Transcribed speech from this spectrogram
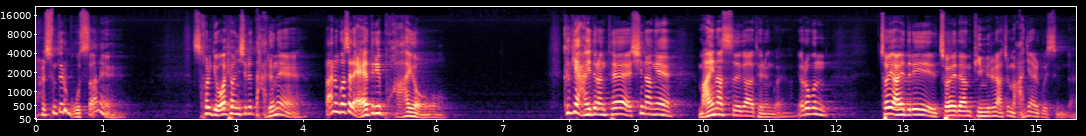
말씀대로 못 사네. 설교와 현실은 다르네. 라는 것을 애들이 봐요. 그게 아이들한테 신앙의 마이너스가 되는 거예요. 여러분, 저희 아이들이 저에 대한 비밀을 아주 많이 알고 있습니다.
